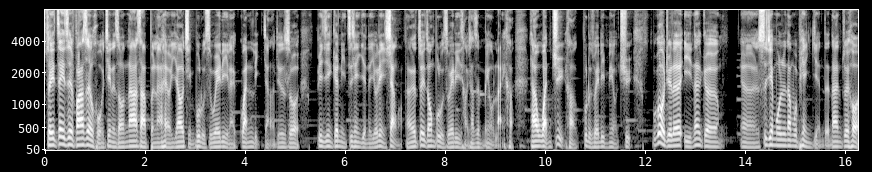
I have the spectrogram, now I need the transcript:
所以这一次发射火箭的时候，NASA 本来还有邀请布鲁斯威利来观礼，这样就是说，毕竟跟你之前演的有点像嘛。反正最终布鲁斯威利好像是没有来哈，他婉拒哈，布鲁斯威利没有去。不过我觉得以那个呃世界末日那部片演的，但最后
